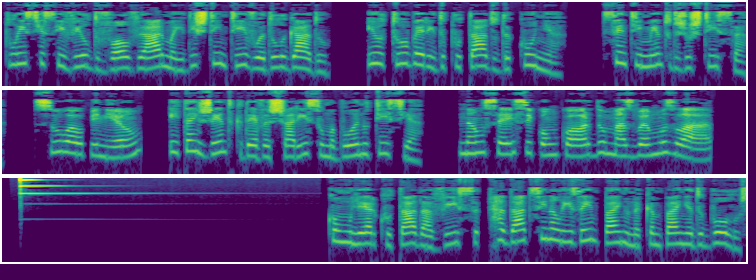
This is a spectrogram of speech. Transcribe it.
Polícia Civil devolve arma e distintivo a delegado. Youtuber e deputado da Cunha. Sentimento de justiça. Sua opinião? E tem gente que deve achar isso uma boa notícia. Não sei se concordo, mas vamos lá. Com mulher cotada a vice, Haddad sinaliza empenho na campanha de bolos.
